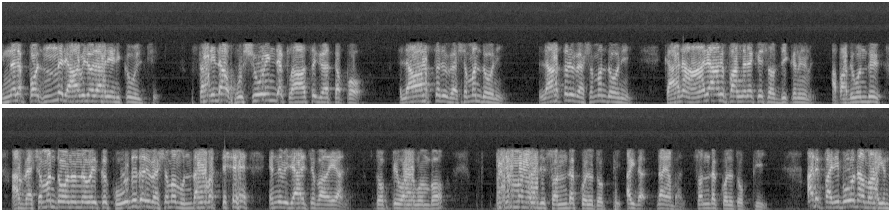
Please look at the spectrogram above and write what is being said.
ഇന്നലെ ഇപ്പോ ഇന്ന് രാവിലെ ഒരാൾ എനിക്ക് വിളിച്ച്. ഉസ്താദിന്റെ ഹുഷൂവിന്റെ ക്ലാസ് കേട്ടപ്പോ വല്ലാത്തൊരു വിഷമം തോന്നി. വല്ലാത്തൊരു വിഷമം തോന്നി. കാരണം ആരാണ് ഇപ്പൊ അങ്ങനെയൊക്കെ ശ്രദ്ധിക്കണെന്ന്. അപ്പൊ അതുകൊണ്ട് ആ വിഷമം തോന്നുന്നവർക്ക് കൂടുതൽ വിഷമം ഉണ്ടാവട്ടെ എന്ന് വിചാരിച്ച് പറയാണ് തൊപ്പി വാങ്ങുമ്പോ പരമാവധി സ്വന്തക്കൊരു തൊപ്പി. ഇതാ ഞാൻ പറഞ്ഞു. സ്വന്തക്കൊരു തൊപ്പി. അത് പരിപൂർണമായും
